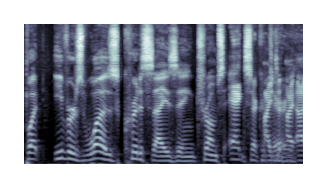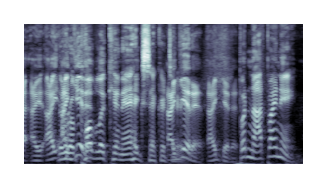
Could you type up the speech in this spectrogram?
But Evers was criticizing Trump's ag secretary. I- I- I- the I get it. Republican ag I get it. I get it. But not by name.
